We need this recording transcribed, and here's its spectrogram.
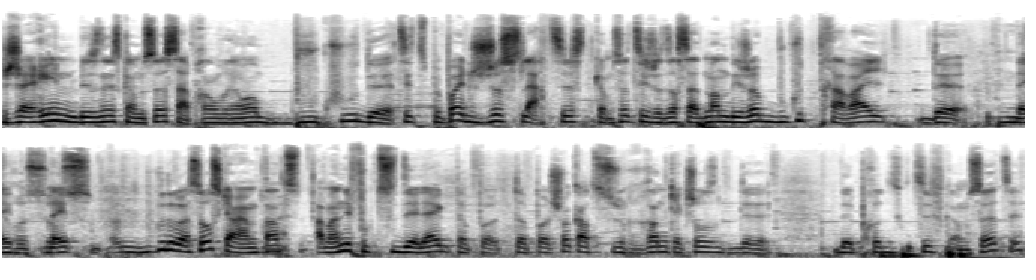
gérer une business comme ça, ça prend vraiment beaucoup de. Tu sais, tu peux pas être juste l'artiste comme ça, tu sais. Je veux dire, ça demande déjà beaucoup de travail, de, d'être, beaucoup de ressources, qu'en même temps, tu- à un moment donné, il faut que tu délègues, t'as pas, pas le choix quand tu runs quelque chose de, de productif comme ça, tu sais.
